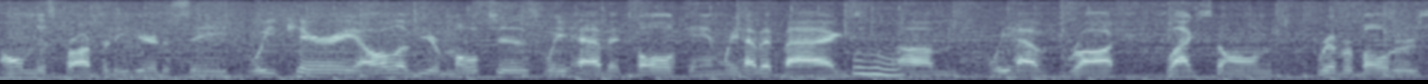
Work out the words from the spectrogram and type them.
on this property here to see. We carry all of your mulches. We have it bulk and we have it bagged. Mm-hmm. Um, we have rock, flagstone, river boulders.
